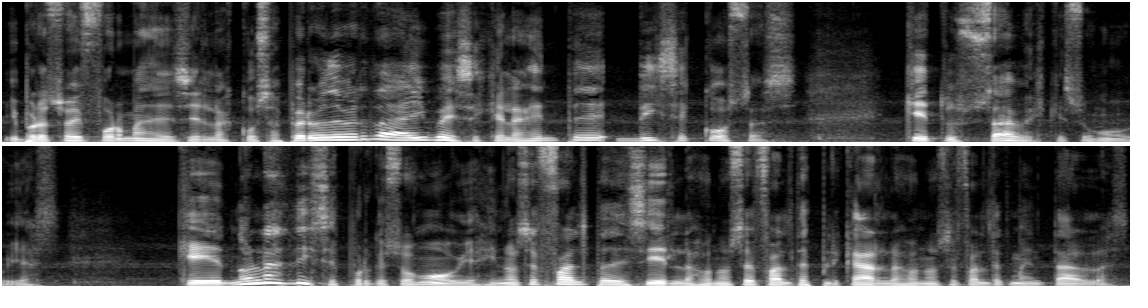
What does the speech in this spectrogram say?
Y por eso hay formas de decir las cosas. Pero de verdad hay veces que la gente dice cosas que tú sabes que son obvias, que no las dices porque son obvias y no hace falta decirlas o no hace falta explicarlas o no hace falta comentarlas.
